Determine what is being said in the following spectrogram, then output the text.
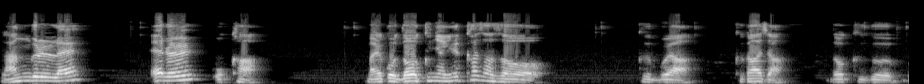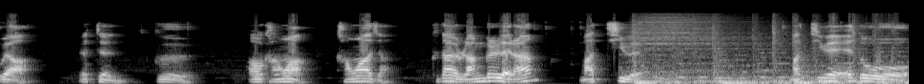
랑글레, L을 5카. 말고, 너 그냥 1카 사서, 그, 뭐야, 그거 하자. 너 그거, 뭐야. 여튼, 그, 어, 강화. 강화하자. 그 다음에 랑글레랑 마티웨. 마티웨에도,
